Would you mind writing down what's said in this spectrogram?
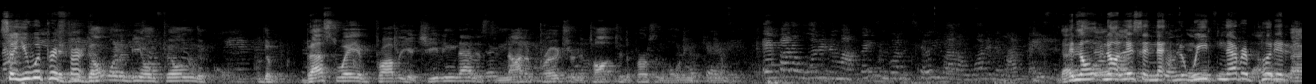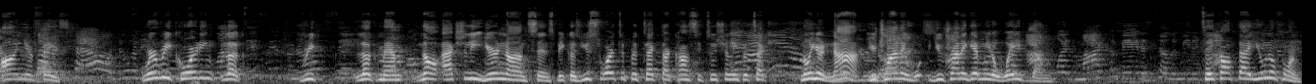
so you would prefer. If you don't want to be on film, the, the best way of probably achieving that is to not approach or to talk to the person holding the camera. If I don't want it in my face, I'm going to tell you I don't want it in my face. That's No, no, listen. That, we've never put it on your face. We're recording. Like, Look, this is re- nonsense. Look, ma'am. No, actually, you're nonsense because you swore to protect our constitutionally protect. No, you're not. You're trying to. You're trying to get me to waive them. What my command is telling me to Take off that uniform.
